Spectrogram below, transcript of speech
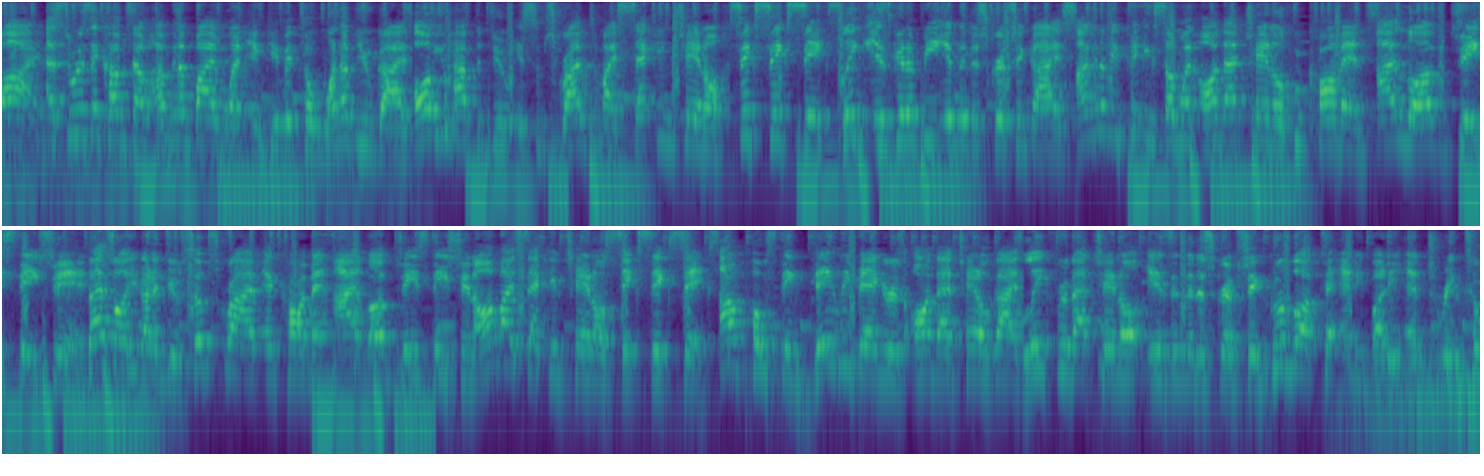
As soon as it comes out, I'm gonna buy one and give it to one of you guys. All you have to do is subscribe to my second channel, 666. Link is gonna be in the description, guys. I'm gonna be picking someone on that channel who comments, I love J-Station. That's all you gotta do. Subscribe and comment, I love J-Station on my second channel, 666. I'm posting daily bangers on that channel, guys. Link for that channel is in the description. Good luck to anybody entering to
